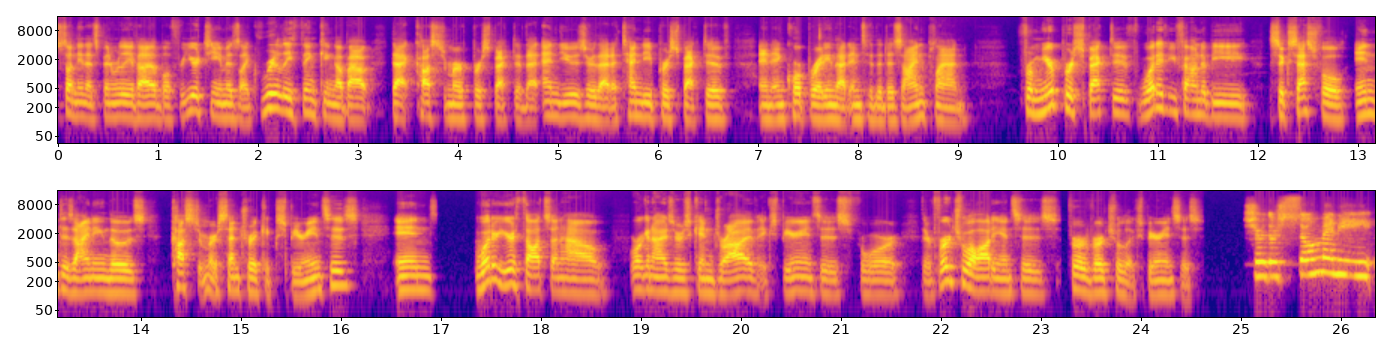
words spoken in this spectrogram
something that's been really valuable for your team is like really thinking about that customer perspective, that end user, that attendee perspective, and incorporating that into the design plan. From your perspective, what have you found to be successful in designing those customer centric experiences? And what are your thoughts on how organizers can drive experiences for their virtual audiences for virtual experiences? Sure, there's so many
